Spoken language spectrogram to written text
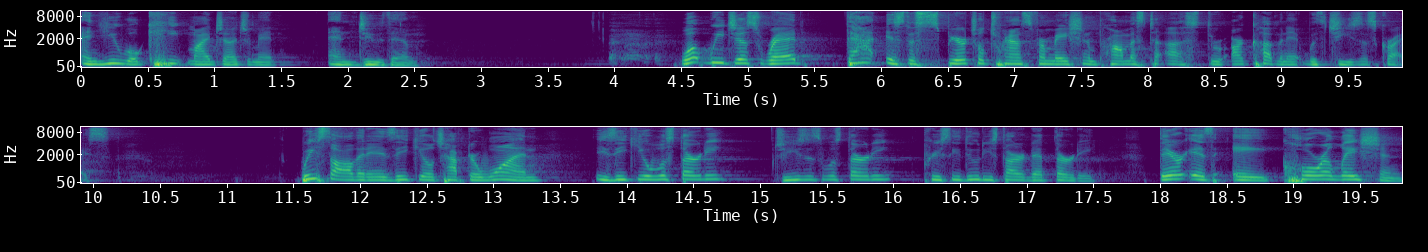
and you will keep my judgment and do them. What we just read, that is the spiritual transformation promised to us through our covenant with Jesus Christ. We saw that in Ezekiel chapter 1 Ezekiel was 30, Jesus was 30, priestly duty started at 30. There is a correlation,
